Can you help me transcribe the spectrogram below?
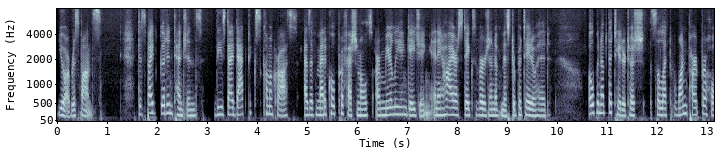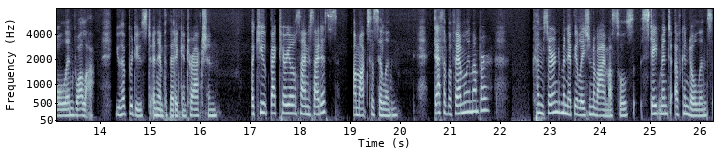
your response. Despite good intentions, these didactics come across as if medical professionals are merely engaging in a higher stakes version of Mr. Potato Head. Open up the tater tush, select one part per hole, and voila, you have produced an empathetic interaction. Acute bacterial sinusitis, amoxicillin. Death of a family member, concerned manipulation of eye muscles, statement of condolence,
